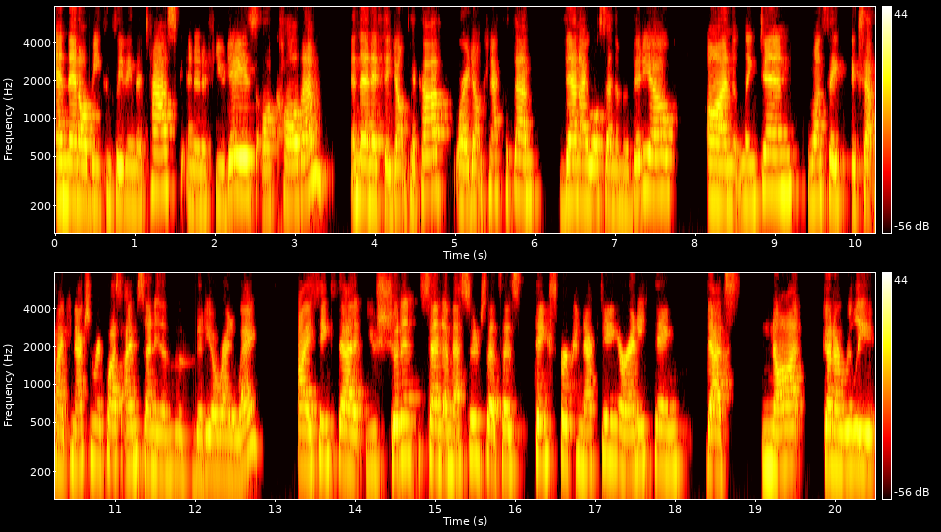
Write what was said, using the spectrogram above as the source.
And then I'll be completing the task. And in a few days, I'll call them. And then if they don't pick up or I don't connect with them, then I will send them a video on LinkedIn. Once they accept my connection request, I'm sending them the video right away. I think that you shouldn't send a message that says, thanks for connecting or anything that's not going to really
